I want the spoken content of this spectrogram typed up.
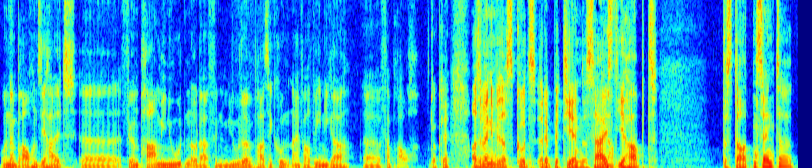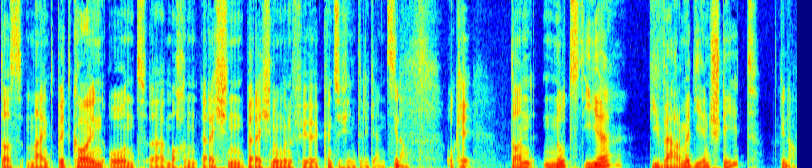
Und dann brauchen sie halt äh, für ein paar Minuten oder für eine Minute oder ein paar Sekunden einfach weniger äh, Verbrauch. Okay, also wenn wir das kurz repetieren, das heißt, genau. ihr habt das Datencenter, das meint Bitcoin und äh, machen Rechenberechnungen für künstliche Intelligenz. Genau. Okay, dann nutzt ihr die Wärme, die entsteht. Genau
